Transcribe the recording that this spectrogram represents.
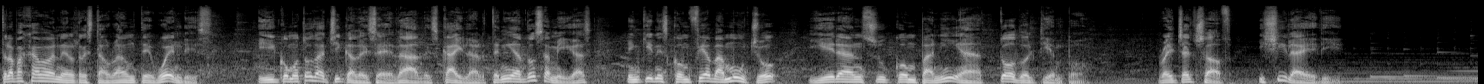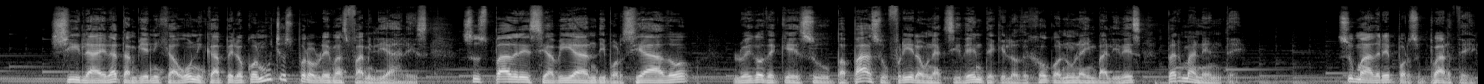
trabajaba en el restaurante Wendy's, y como toda chica de esa edad, Skylar tenía dos amigas en quienes confiaba mucho y eran su compañía todo el tiempo. Rachel Schaff y Sheila Eddy. Sheila era también hija única, pero con muchos problemas familiares. Sus padres se habían divorciado luego de que su papá sufriera un accidente que lo dejó con una invalidez permanente. Su madre, por su parte,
